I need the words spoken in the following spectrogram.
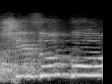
静岡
